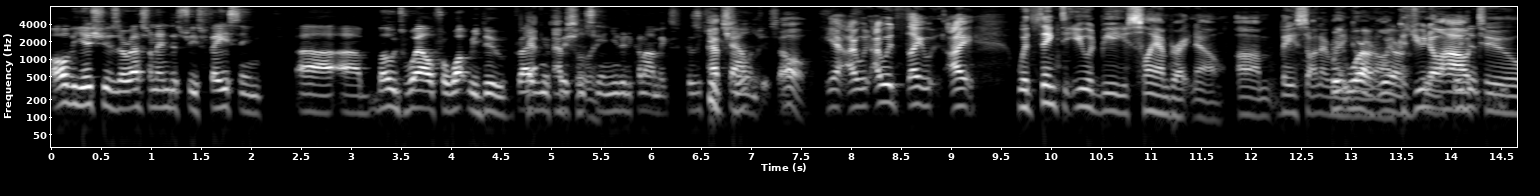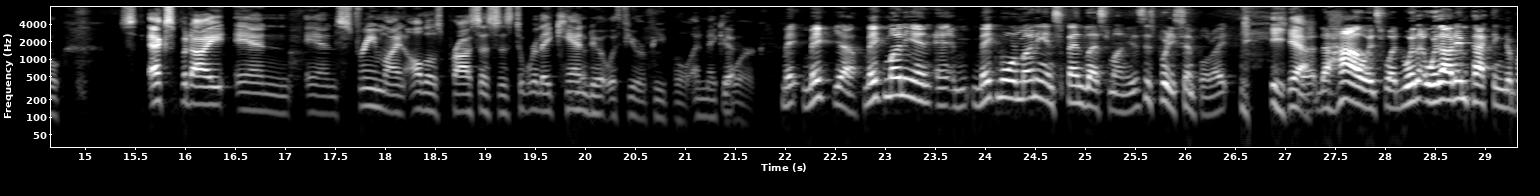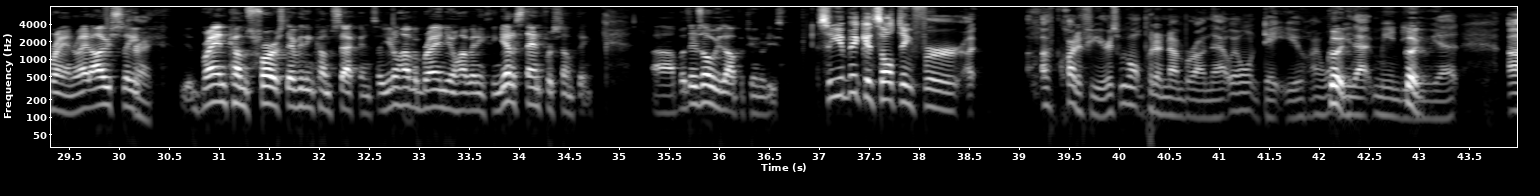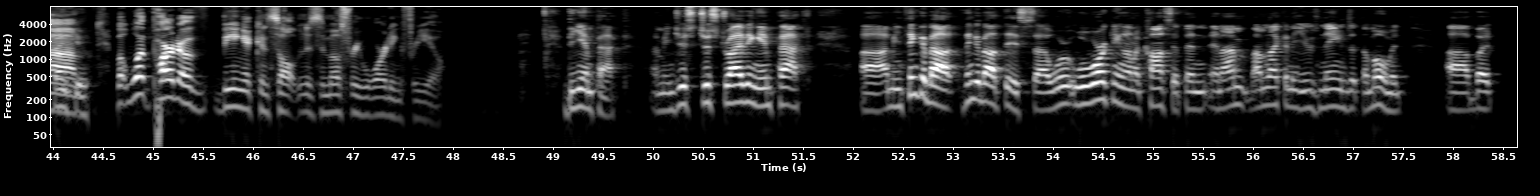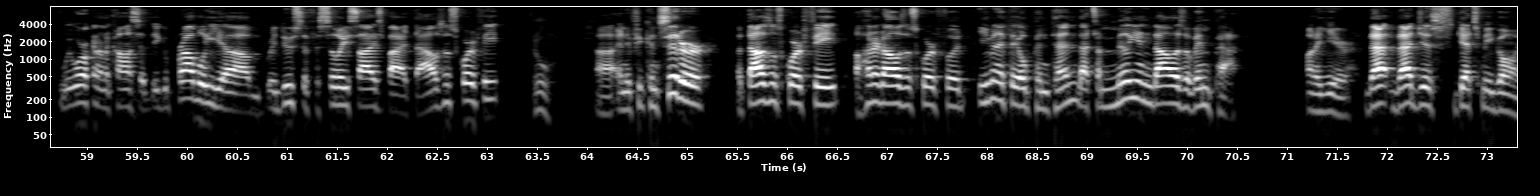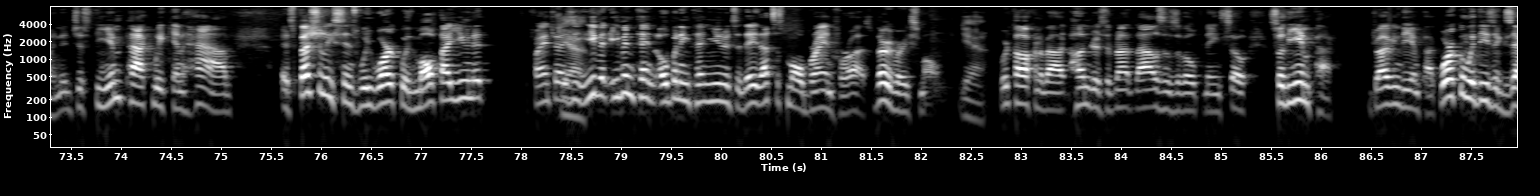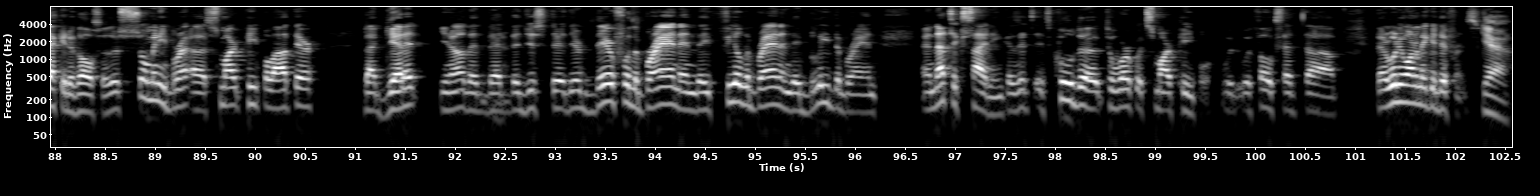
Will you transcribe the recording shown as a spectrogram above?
all the issues the restaurant industry is facing uh, uh, bodes well for what we do, driving yeah, efficiency absolutely. and unit economics, because it's huge absolutely. challenges. So. Oh, yeah, I would, I would, I, I would think that you would be slammed right now, um, based on everything we, going on, because you yeah, know how to expedite and and streamline all those processes to where they can yeah. do it with fewer people and make it work. Make, make yeah, make money and, and, make more money and spend less money. This is pretty simple, right? yeah. Uh, the how is what without, without impacting the brand, right? Obviously, Correct. Brand comes first, everything comes second. So you don't have a brand, you don't have anything. You got to stand for something. Uh, but there's always opportunities. So you've been consulting for uh, uh, quite a few years. We won't put a number on that. We won't date you. I won't Good. be that mean to Good. you yet. Um, Thank you. But what part of being a consultant is the most rewarding for you? The impact. I mean, just just driving impact uh, I mean, think about think about this. Uh, we're, we're working on a concept, and, and I'm I'm not going to use names at the moment, uh, but we're working on a concept. You could probably um, reduce the facility size by a thousand square feet. Uh, and if you consider a thousand square feet, a hundred dollars a square foot, even if they open ten, that's a million dollars of impact on a year. That that just gets me going. It just the impact we can have, especially since we work with multi-unit franchisee. Yeah. Even even ten opening ten units a day, that's a small brand for us. Very very small. Yeah, we're talking about hundreds, if not thousands, of openings. So so the impact, driving the impact, working with these executives also. There's so many uh, smart people out there that get it. You know that that they just they're, they're there for the brand and they feel the brand and they bleed the brand, and that's exciting because it's it's cool to to work with smart people with, with folks that uh, that really want to make a difference. Yeah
